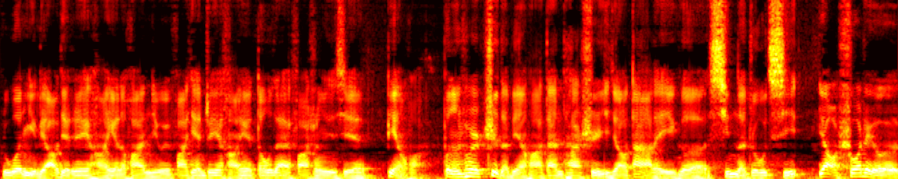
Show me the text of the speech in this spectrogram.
如果你了解这些行业的话，你会发现这些行业都在发生一些变化，不能说是质的变化，但它是比较大的一个新的周期。要说这个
